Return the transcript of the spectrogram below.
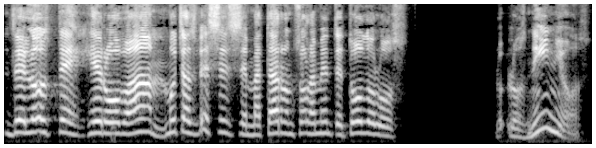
de los de Jeroboam, muchas veces se mataron solamente todos los niños.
